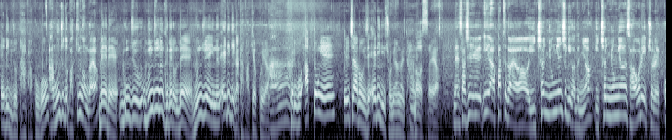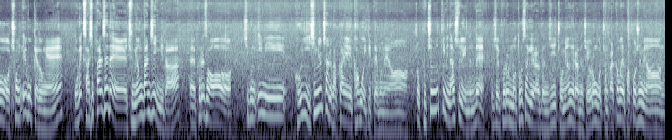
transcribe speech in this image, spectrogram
LED도 다 바꾸고 아, 문주도 바뀐 건가요? 네네 문주 문주는 그대로인데 문주에 있는 LED가 다 바뀌었고요. 아. 그리고 앞동에 일자로 이제 LED 조명을 다 넣었어요. 네, 사실 이 아파트가요, 2006년식이거든요. 2006년 4월에 입주를 했고, 총 7개 동에 548세대 중형단지입니다. 예, 그래서 지금 이미 거의 20년 차를 가까이 가고 있기 때문에요. 좀 구축 느낌이 날 수도 있는데, 이제 그런 뭐 도색이라든지 조명이라든지 이런 거좀 깔끔하게 바꿔주면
